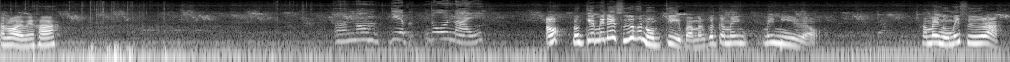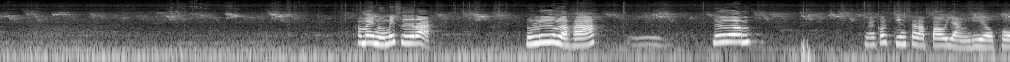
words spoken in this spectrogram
อร่อยไหมคะ เอ้า น้องเกดไม่ได้ซื้อขนมจีบอะ มันก็จะไม่ไม่มีแล้วทำไมหนูไม่ซื้อล่ะทำไมหนูไม่ซื้อล่ะ หนูลืมเหรอคะ ลืม งั้นก็กินซาลาเปาอย่างเดียวพอ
